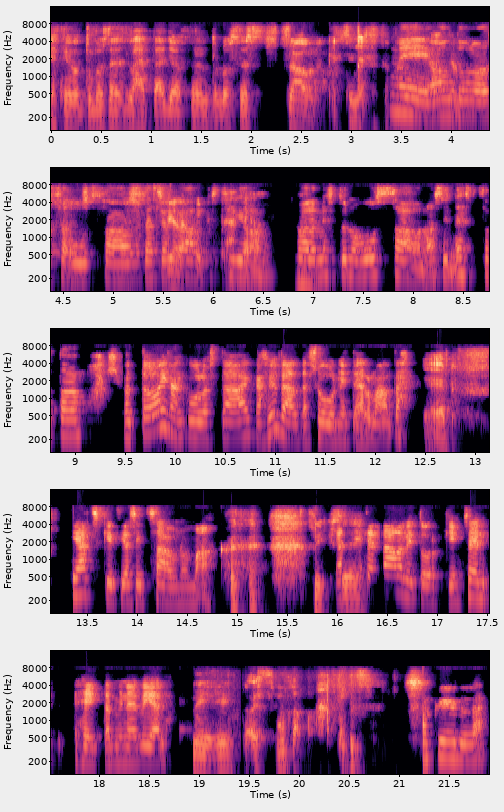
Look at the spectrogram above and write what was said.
Ja siinä on tullut se, lähdetään jossain on tullut se saunakin sinne. Niin, on tulossa uusi sauna. Tässä on Siellä valmistunut, valmistunut uusi sauna sinne satamaan. No toihan kuulostaa aika hyvältä suunnitelmalta. Jep. Jätskit ja sitten saunomaan. Ja Miksei. sitten talviturkki, sen heittäminen vielä. Niin, olisi mukavaa. No kyllä.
